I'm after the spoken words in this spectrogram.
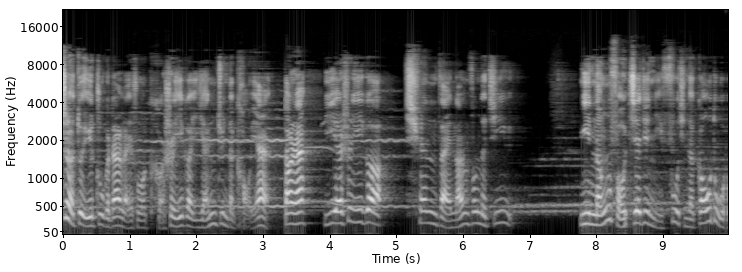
这对于诸葛瞻来说可是一个严峻的考验，当然也是一个千载难逢的机遇。你能否接近你父亲的高度，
